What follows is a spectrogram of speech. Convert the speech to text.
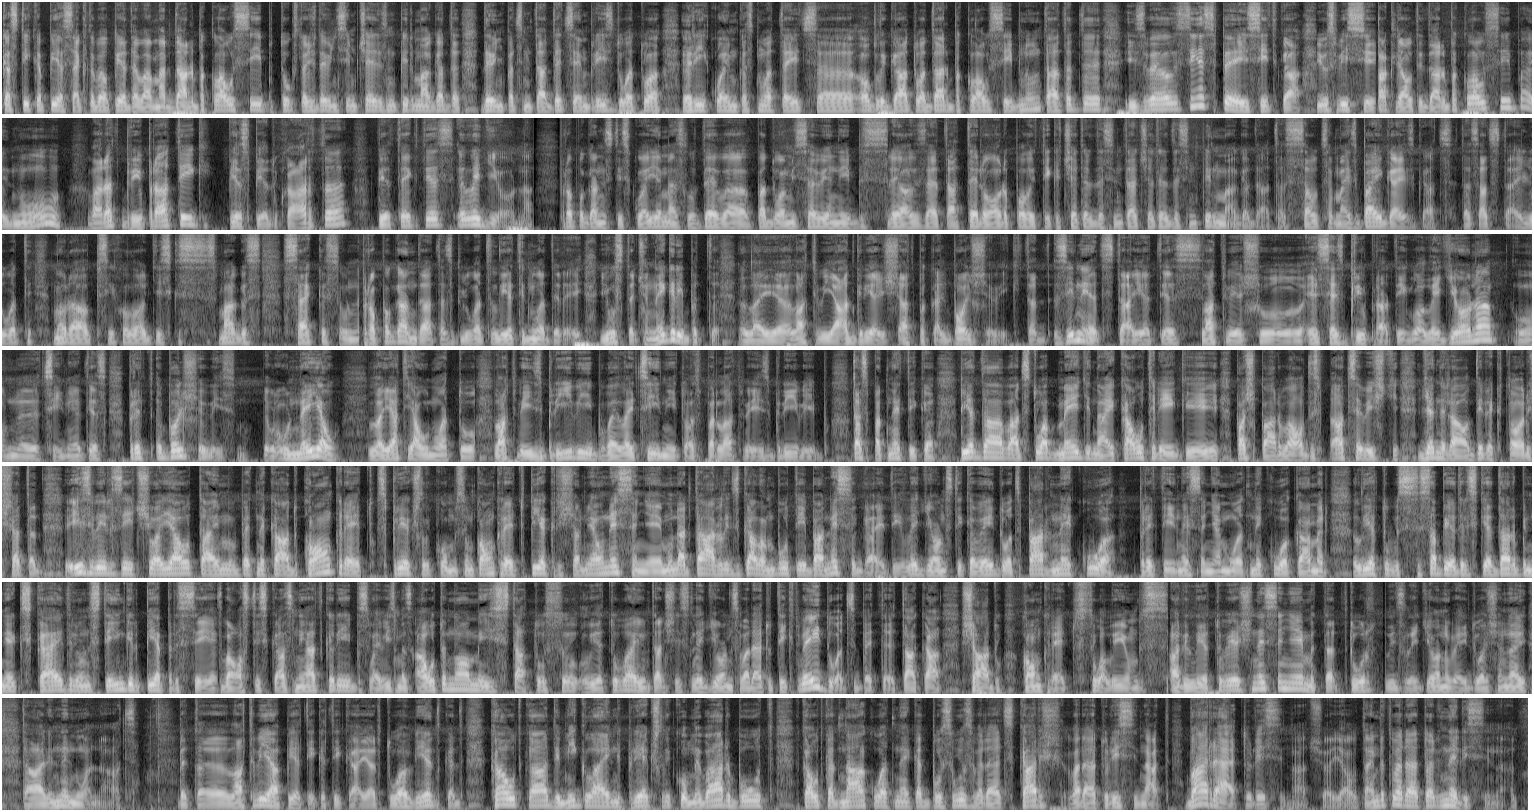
kas tika piesakta vēl piedāvājumā ar darba klausību 1941. gada 19. decembrī izdoto rīkojumu, kas noteica uh, obligāto darba klausību. Nu, tā tad uh, izvēles iespējas it kā jūs visi pakļauti darba klausībai, nu, varat brīvprātīgi piespiedu kārtā pieteikties leģionā. Propagandistisko iemeslu deva Padomju Savienības realizētā terora politika 40. un 41. gadā. Tas saucamais baigais gads. Tas atstāja ļoti morāli, psiholoģiskas, smagas sekas, un propagandā tas ļoti lieti noderēja. Jūs taču negribat, lai Latvijā atgriežas atpakaļ bolševiki. Tad ziniet, stājieties Latviešu SS brīvprātīgo leģionā un cīnieties pret bolševismu. Un ne jau lai atjaunotu Latvijas brīvību vai lai cīnītos par Latvijas brīvību. Tas pat netika piedāvāts. To mēģināja kautrīgi pašpārvaldes atsevišķi ģenerāla direktori šeit izvirzīt šo jautājumu, bet nekādu konkrētu priekšlikumu un konkrētu piekrišanu jau nesaņēma. Un ar tādu līdz galam būtībā nesagaidīja. Leģions tika veidots par neko pretī nesaņemot neko, kamēr Lietuvas sabiedriskie darbinieki skaidri un stingri pieprasīja valstiskās neatkarības vai vismaz autonomijas statusu Lietuvai, un tad šis leģions varētu tikt veidots. Bet eh, tā kā šādu konkrētu solījumus arī lietuvieši nesaņēma, tad tur līdz leģiona veidošanai tā arī nenonāca. Bet uh, Latvijā pietika tikai ar to vien, ka kaut kādi miglaini priekšlikumi var būt kaut kad nākotnē, kad būs uzvarēts karš, varētu risināt, varētu risināt šo jautājumu, bet varētu arī nerisināt.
